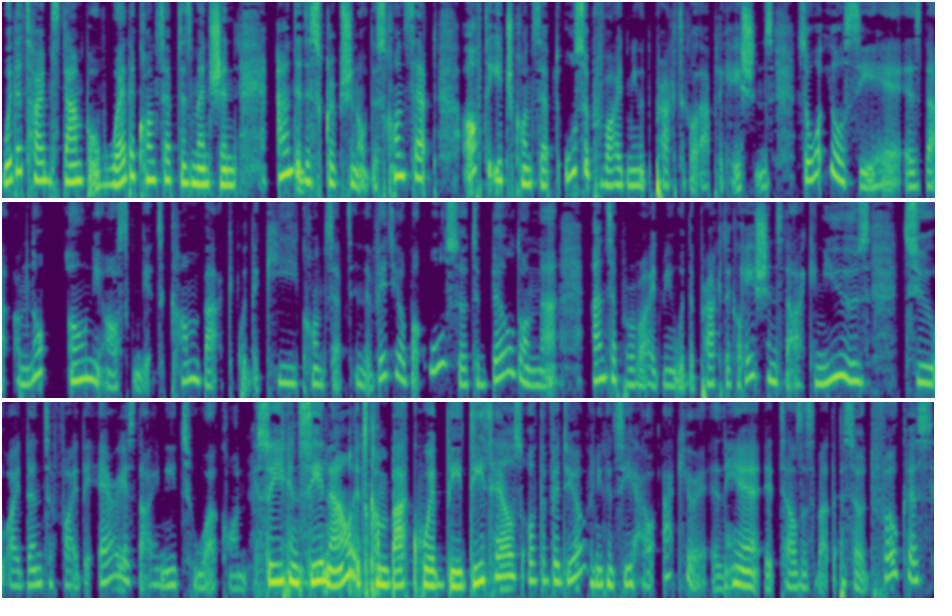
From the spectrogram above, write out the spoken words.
with a timestamp of where the concept is mentioned and a description of this concept. After each concept, also provide me with practical applications. So what you'll see here is that I'm not only asking it to come back with the key concept in the video, but also to build on that and to provide me with the practical applications that I can use to identify the areas that I need to work on. So you can see now it's come back with the details of the video and you can see how accurate it is. Here it tells us about the episode focus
